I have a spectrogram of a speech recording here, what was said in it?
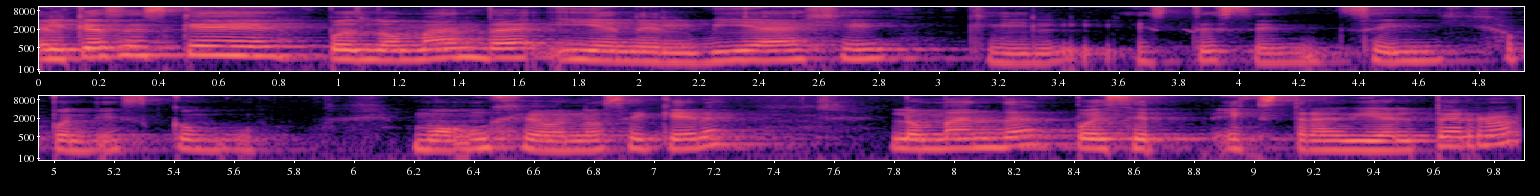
el caso es que pues lo manda y en el viaje que el- este sensei japonés como monje o no sé qué era, lo manda, pues se extravía el perro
